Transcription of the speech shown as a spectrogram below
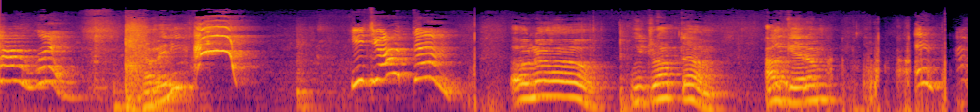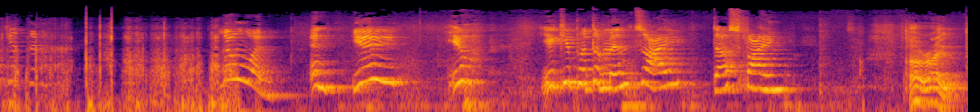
have one. How many? Ah! You dropped them. Oh no! We dropped them. I'll get them. And I'll get the blue one. And you, you, you can put them inside. That's fine. All right.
